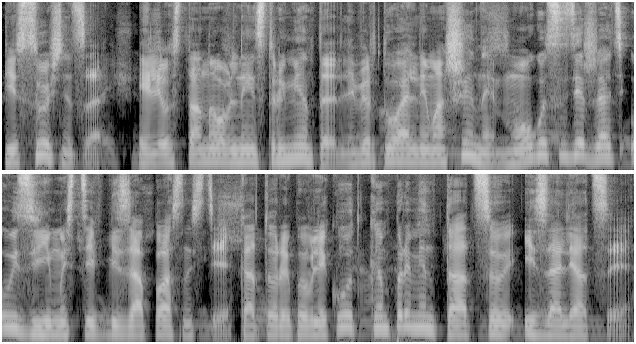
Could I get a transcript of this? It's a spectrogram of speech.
песочница или установленные инструменты для виртуальной машины могут содержать уязвимости в безопасности, которые повлекут компрометацию изоляции.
